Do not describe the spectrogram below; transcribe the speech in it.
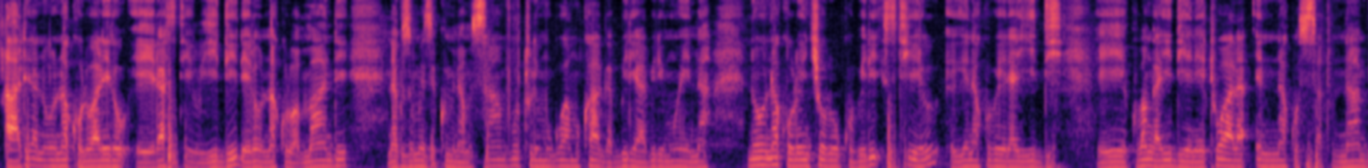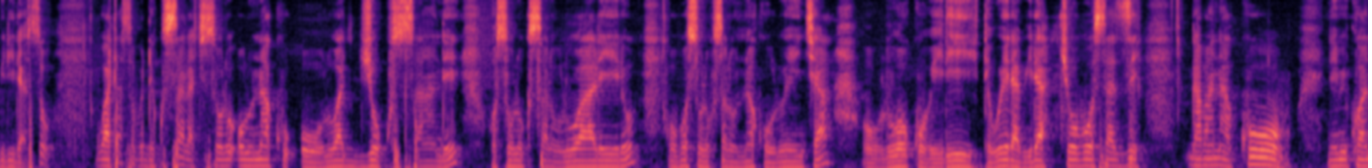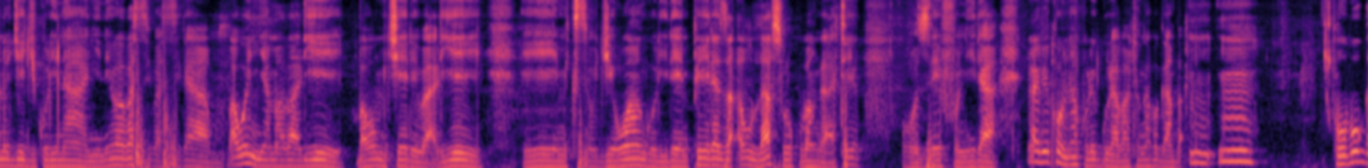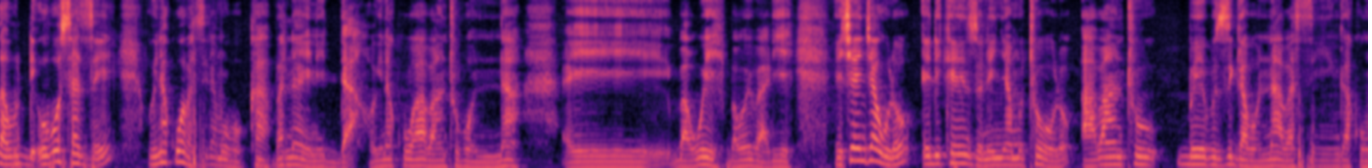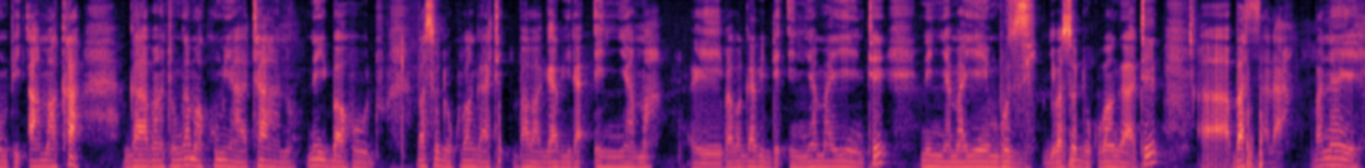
ate era n'olunaku olwaleero era still yidi leero olunaku lwa mande naku z'omwezi kumi na musanvu tuli mu gwa mukaaga bbiri abiri mu ena. N'olunaku olw'enkya olwokubiri still egenda kubeera yidi e, kubanga yidi eno etwala ennaku ssatu nambirira. So watasobodde kusala kisolo olunaku olwajjo ku sande osobola okusala olwaleero oba osobola okusala olunaku olw'enkya olwokubiri teweerabira kyoba osaze gabanako n'emikwano gye gikulinaanyi ne baba si basiraamu bawe ennyama balye bawe omuceere balye emikisa ogyewangulire empeera za allah asobola okuba nga ate ozeefunira nalabyeko olunaku lweggula abantu nga bagamba mm -mm. Oba ogabudde oba osaze olina kuwa abasiraamu bokka bannaye nedda olina kuwa abantu bonna e, bawe bawe balye. Ekyenjawulo edikenzo ne nyamutoolo abantu bebuziga bonna abasinga kumpi amaka g'abantu nga makumi ataano neighborhood basobodde okuba nga ati babagabira ennyama e, babagabidde ennyama y'ente n'ennyama y'embuzi gye basobodde okuba nga ate uh, basala banaye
